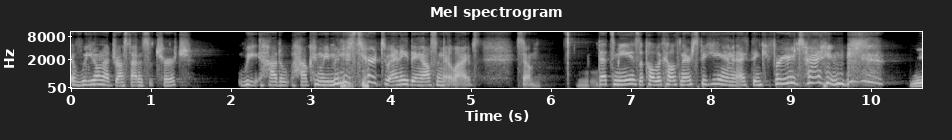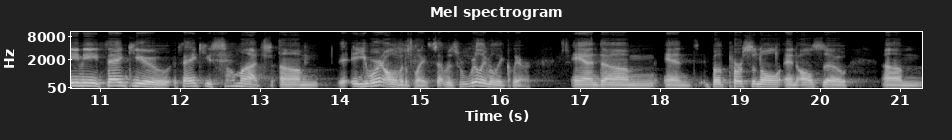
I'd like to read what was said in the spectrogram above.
if we don't address that as a church, we how do how can we minister to anything else in their lives? So that's me as a public health nurse speaking, and I thank you for your time. Mimi, thank you. Thank you so much. Um, you weren't all over the place. That was really, really clear. And, um, and both personal and also um,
